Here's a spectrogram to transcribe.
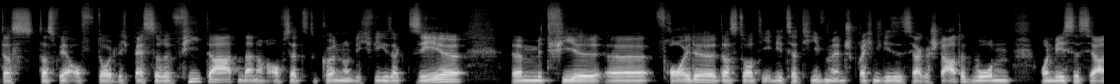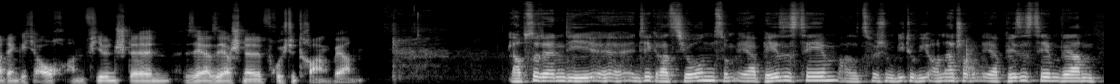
dass, dass wir auf deutlich bessere Feed-Daten dann noch aufsetzen können. Und ich, wie gesagt, sehe äh, mit viel äh, Freude, dass dort die Initiativen entsprechend dieses Jahr gestartet wurden und nächstes Jahr, denke ich, auch an vielen Stellen sehr, sehr schnell Früchte tragen werden. Glaubst du denn, die äh, Integration zum ERP-System, also zwischen B2B Online-Shop und ERP-System, werden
